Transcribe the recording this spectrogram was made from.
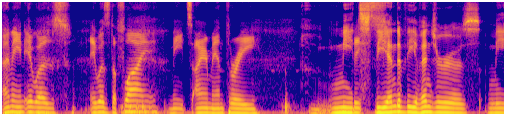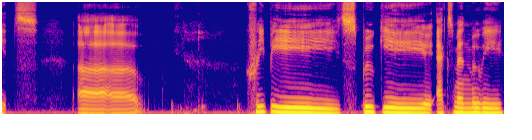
I mean, it was it was the Fly meets Iron Man three. Meets Beats- the end of the Avengers. Meets uh, creepy, spooky X Men movie.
